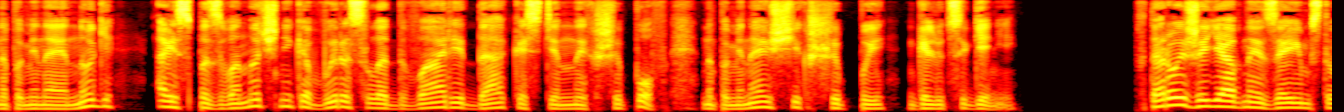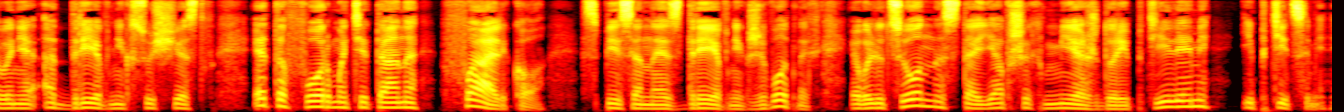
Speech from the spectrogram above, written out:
напоминая ноги, а из позвоночника выросло два ряда костяных шипов, напоминающих шипы галлюцигений. Второе же явное заимствование от древних существ — это форма титана фалько, списанная с древних животных, эволюционно стоявших между рептилиями и птицами.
